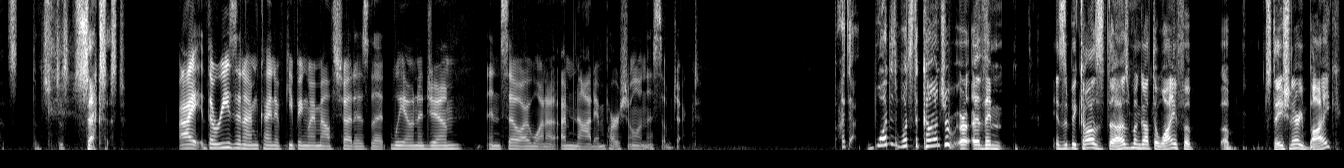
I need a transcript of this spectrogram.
that's that's just sexist. I the reason I'm kind of keeping my mouth shut is that we own a gym, and so I want to. I'm not impartial on this subject. I, what is what's the contra? Are they? Is it because the husband got the wife a a stationary bike?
